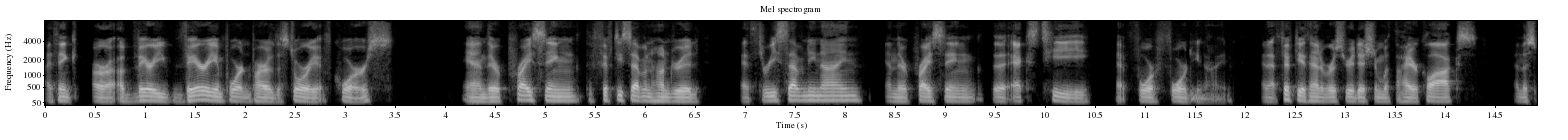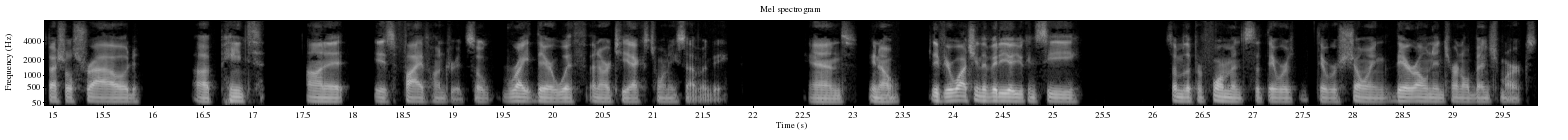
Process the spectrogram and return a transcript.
I think, are a very very important part of the story, of course. And they're pricing the 5700 at 379 and they're pricing the XT at 449. And that 50th anniversary edition with the higher clocks and the special shroud uh, paint on it is 500 so right there with an rtx 2070 and you know if you're watching the video you can see some of the performance that they were they were showing their own internal benchmarks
